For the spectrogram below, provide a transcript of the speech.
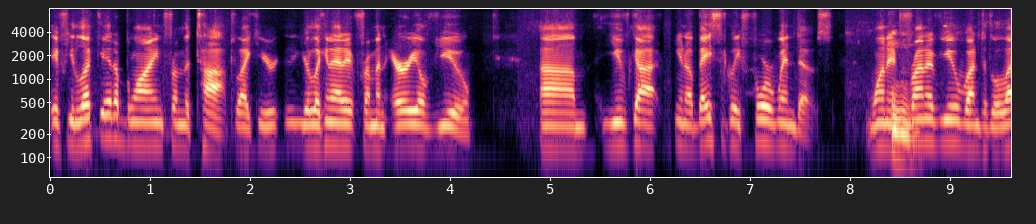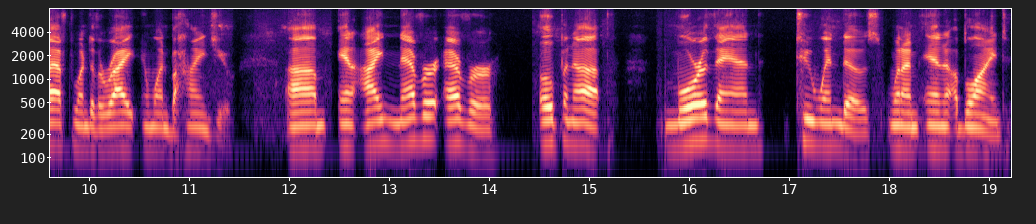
If you look at a blind from the top, like you're you're looking at it from an aerial view, um, you've got you know basically four windows one in mm-hmm. front of you, one to the left, one to the right, and one behind you. Um, and I never ever open up more than two windows when I'm in a blind.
